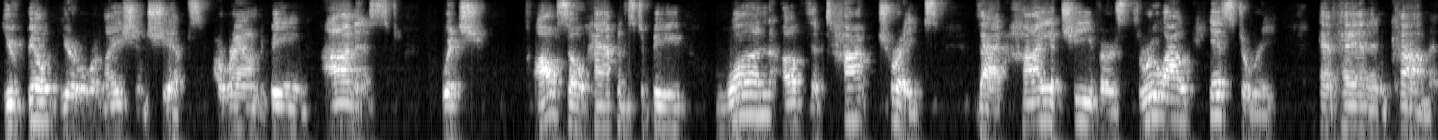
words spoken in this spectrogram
you've built your relationships around being honest, which also happens to be one of the top traits that high achievers throughout history have had in common.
